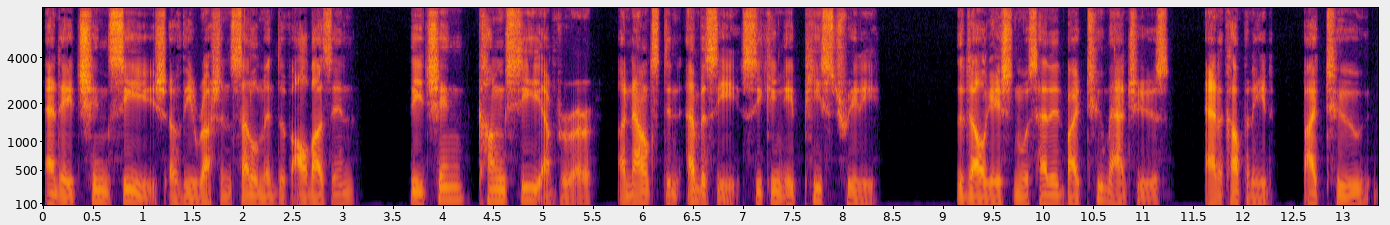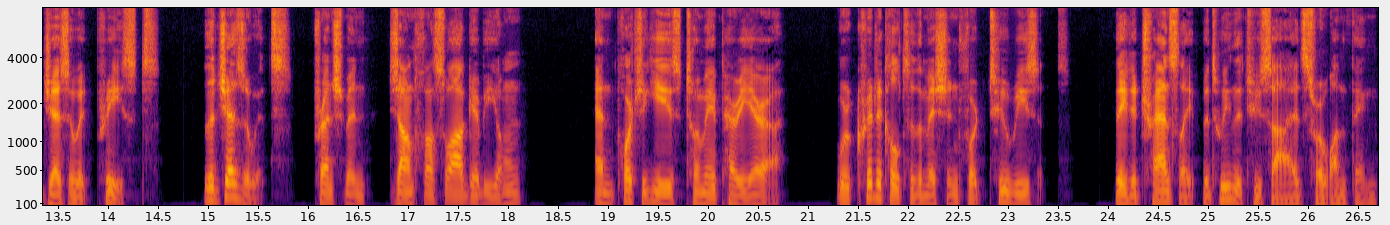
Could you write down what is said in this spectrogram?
and a Qing siege of the Russian settlement of Albazin, the Qing Kangxi Emperor announced an embassy seeking a peace treaty. The delegation was headed by two Manchus and accompanied by two Jesuit priests. The Jesuits, Frenchman Jean Francois Gerbillon and Portuguese Tomé Pereira, were critical to the mission for two reasons. They could translate between the two sides, for one thing,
